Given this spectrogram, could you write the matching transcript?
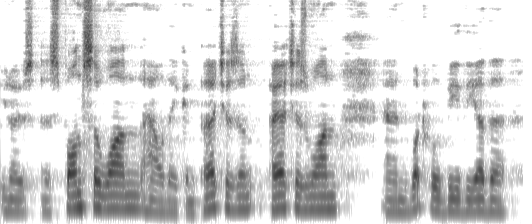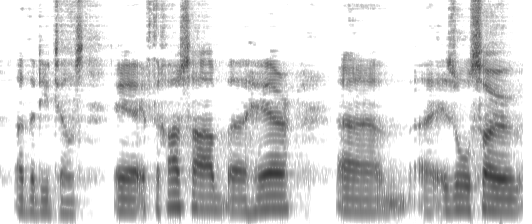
you know sponsor one, how they can purchase purchase one, and what will be the other other details. Uh, Iftikhar Saab uh, here um, uh, is also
